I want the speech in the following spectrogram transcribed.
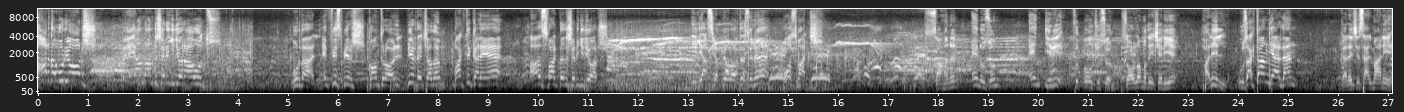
Arda vuruyor. Ve yandan dışarı gidiyor out. Burada nefis bir kontrol. Bir de çalım. Baktı kaleye. Az farkla dışarı gidiyor. İlyas yapıyor ortasını. Post maç. Sahanın en uzun, en iri futbolcusu. Zorlamadı içeriği. Halil uzaktan yerden. Kaleci Selmani.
